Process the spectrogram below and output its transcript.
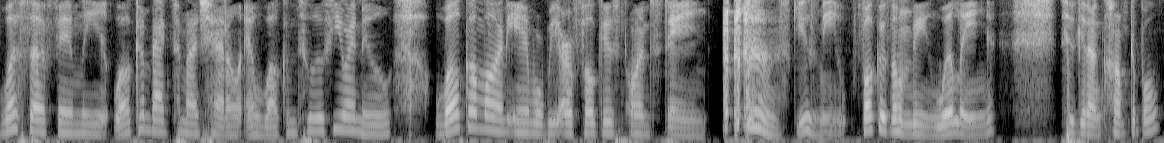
What's up, family? Welcome back to my channel and welcome to if you are new. Welcome on in where we are focused on staying, excuse me, focused on being willing to get uncomfortable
